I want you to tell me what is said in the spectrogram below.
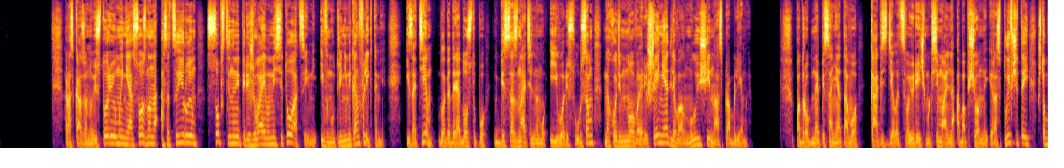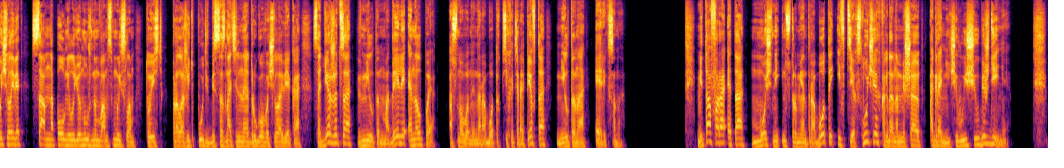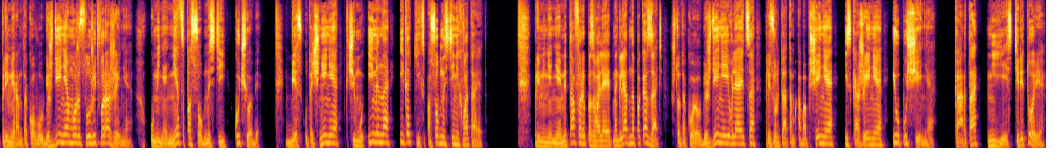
Рассказанную историю мы неосознанно ассоциируем с собственными переживаемыми ситуациями и внутренними конфликтами. И затем, благодаря доступу к бессознательному и его ресурсам, находим новое решение для волнующей нас проблемы. Подробное описание того, как сделать свою речь максимально обобщенной и расплывчатой, чтобы человек сам наполнил ее нужным вам смыслом, то есть проложить путь в бессознательное другого человека, содержится в Милтон-модели НЛП – основанный на работах психотерапевта Милтона Эриксона. Метафора – это мощный инструмент работы и в тех случаях, когда нам мешают ограничивающие убеждения. Примером такого убеждения может служить выражение «у меня нет способностей к учебе», без уточнения, к чему именно и каких способностей не хватает. Применение метафоры позволяет наглядно показать, что такое убеждение является результатом обобщения, искажения и упущения. Карта не есть территория.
